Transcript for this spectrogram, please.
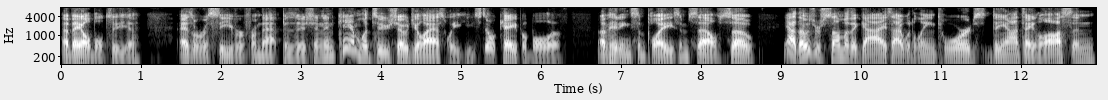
available to you as a receiver from that position. And Cam Latu showed you last week he's still capable of of hitting some plays himself. So yeah, those are some of the guys I would lean towards. Deontae Lawson,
